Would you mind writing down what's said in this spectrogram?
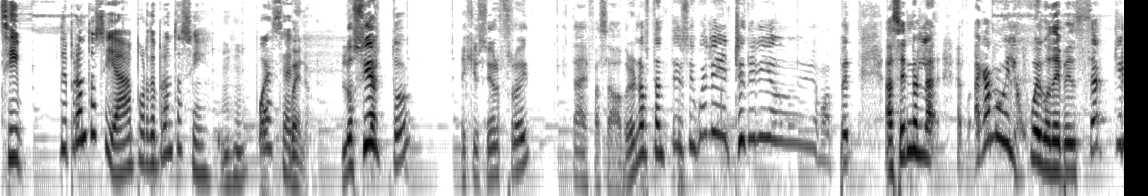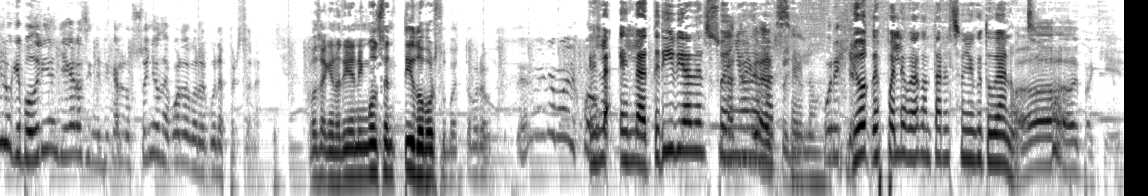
Sí, de pronto sí, ah, por de pronto sí. Puede ser. Bueno, lo cierto es que el señor Freud está desfasado, pero no obstante eso igual es entretenido, digamos, hacernos la, hagamos el juego de pensar qué es lo que podrían llegar a significar los sueños de acuerdo con algunas personas, cosa que no tiene ningún sentido, por supuesto, pero eh, hagamos el juego. Es la, es la trivia del sueño trivia de del. Marcelo. Ejemplo. Yo después les voy a contar el sueño que tuve anoche. Ay, ¿pa' qué?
